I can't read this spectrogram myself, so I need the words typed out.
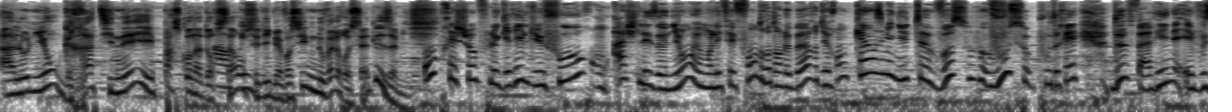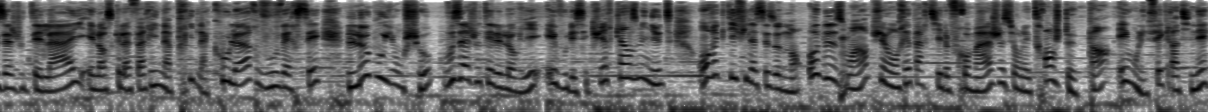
à l'oignon gratiné. Et parce qu'on adore Ah ça, oui. on s'est dit, bien voici une nouvelle recette, les amis. On préchauffe le grill du four, on hache les oignons et on les fait fondre dans le beurre durant 15 minutes. Vous, vous saupoudrez de farine et vous ajoutez l'ail. Et lorsque la farine a pris de la couleur, vous versez le bouillon chaud, vous ajoutez les lauriers et vous laissez cuire 15 minutes. On rectifie l'assaisonnement au besoin, puis on répartit le fromage sur les tranches de pain et on les fait gratiner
